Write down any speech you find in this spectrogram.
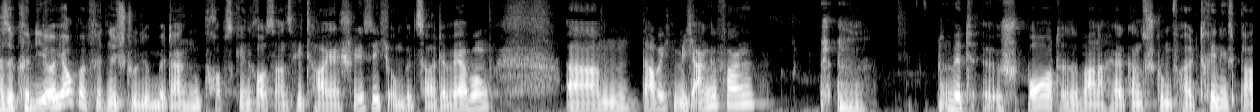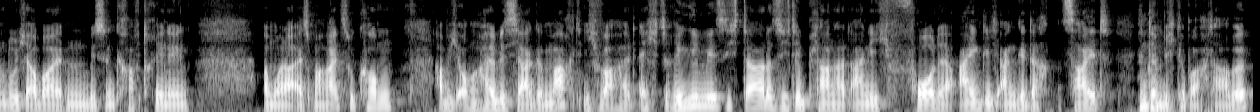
Also könnt ihr euch auch beim Fitnessstudio bedanken. Props gehen raus ans Vitalien schließlich, unbezahlte Werbung. Ähm, da habe ich nämlich angefangen mit Sport, also war nachher ganz stumpf halt Trainingsplan durcharbeiten, ein bisschen Krafttraining, um da erstmal reinzukommen. Habe ich auch ein halbes Jahr gemacht. Ich war halt echt regelmäßig da, dass ich den Plan halt eigentlich vor der eigentlich angedachten Zeit hinter mich gebracht habe.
